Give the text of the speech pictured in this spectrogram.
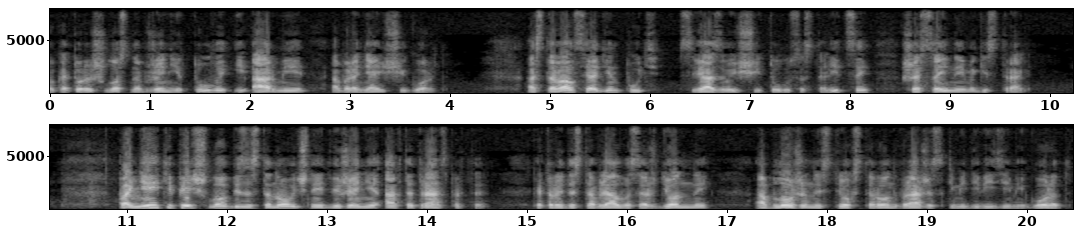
по которой шло снабжение Тулы и армии, обороняющей город. Оставался один путь, связывающий Тулу со столицей, шоссейная магистраль. По ней теперь шло безостановочное движение автотранспорта, который доставлял в осажденный, обложенный с трех сторон вражескими дивизиями город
